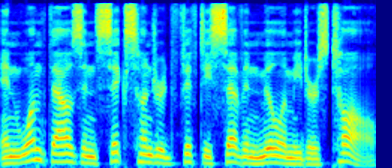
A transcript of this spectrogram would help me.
and 1,657 millimeters tall.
